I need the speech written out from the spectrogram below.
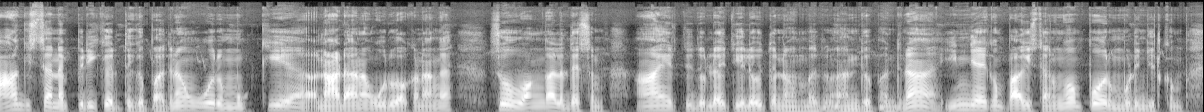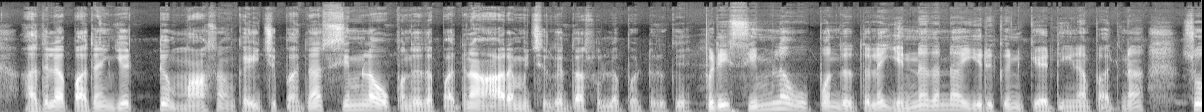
பாகிஸ்தானை பிரிக்கிறதுக்கு பார்த்தீங்கன்னா ஒரு முக்கிய நாடான உருவாக்குனாங்க. ஸோ வங்காளதேசம் ஆயிரத்தி தொள்ளாயிரத்தி எழுபத்தி ஒன்பது வந்து பார்த்தீங்கன்னா இந்தியாவுக்கும் பாகிஸ்தானுக்கும் போர் முடிஞ்சிருக்கும். அதில் பார்த்தா எட்டு மாதம் கழிச்சு பார்த்தா சிம்லா ஒப்பந்தத்தை பார்த்தீங்கன்னா ஆரம்பிச்சிருக்கிறதா சொல்லப்பட்டிருக்கு. இப்படி சிம்லா ஒப்பந்தத்தில் என்னதாண்டா இருக்குன்னு கேட்டிங்கன்னா பார்த்தீங்கன்னா ஸோ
